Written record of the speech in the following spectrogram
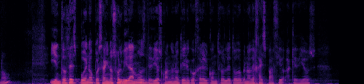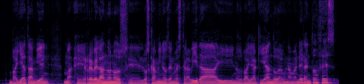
¿no? Y entonces, bueno, pues ahí nos olvidamos de Dios. Cuando uno quiere coger el control de todo, pues no deja espacio a que Dios vaya también eh, revelándonos eh, los caminos de nuestra vida y nos vaya guiando de alguna manera. Entonces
